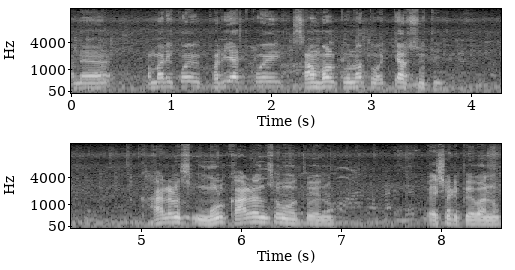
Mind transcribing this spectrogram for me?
અને અમારી કોઈ ફરિયાદ કોઈ સાંભળતું નહોતું અત્યાર સુધી. કારણ મૂળ કારણ શું હતું એનું? એસિડ પીવાનું?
